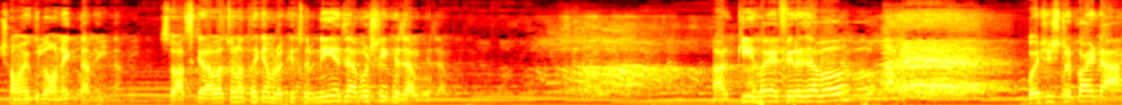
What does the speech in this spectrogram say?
সময়গুলো অনেক দামি। তো আজকের আলোচনা থেকে আমরা কিছু নিয়ে যাব, শিখে যাব। আর কি হয়ে ফিরে যাব? বৈশিষ্ট্য কয়টা?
